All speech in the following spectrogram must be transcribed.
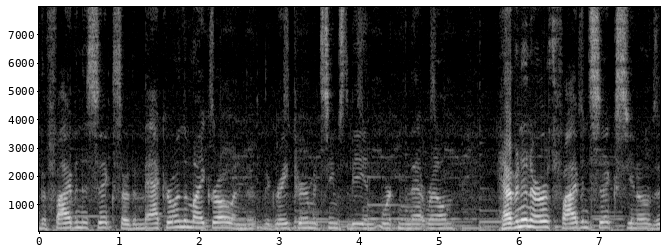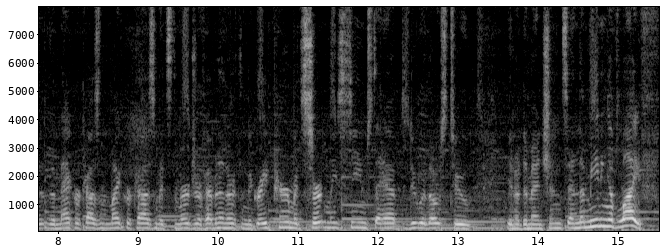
the five and the six are the macro and the micro, and the, the Great Pyramid seems to be in, working in that realm. Heaven and earth, five and six, you know, the, the macrocosm and the microcosm, it's the merger of heaven and earth, and the Great Pyramid certainly seems to have to do with those two, you know, dimensions, and the meaning of life.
